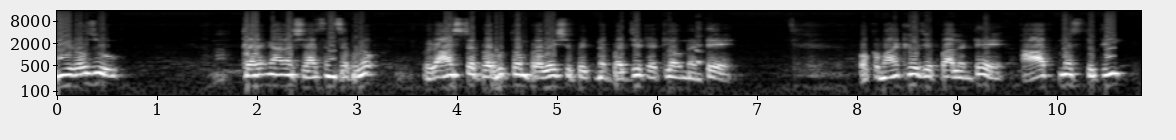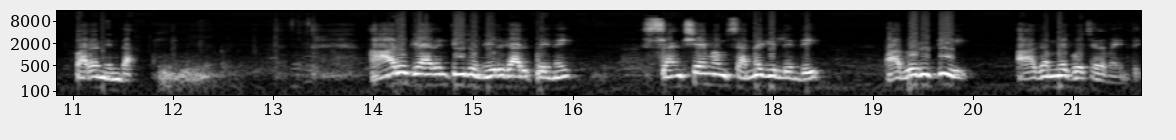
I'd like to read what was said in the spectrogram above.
ఈరోజు తెలంగాణ శాసనసభలో రాష్ట్ర ప్రభుత్వం ప్రవేశపెట్టిన బడ్జెట్ ఎట్లా ఉందంటే ఒక మాటలో చెప్పాలంటే ఆత్మస్థుతి పరనింద. ఆరు గ్యారంటీలు నీరుగారిపోయినాయి సంక్షేమం సన్నగిల్లింది అభివృద్ధి ఆగమ్య గోచరమైంది.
